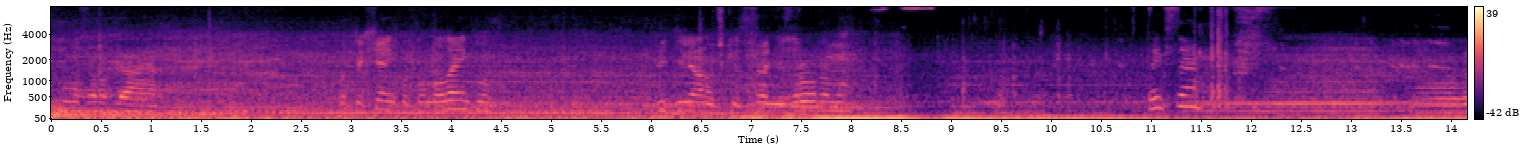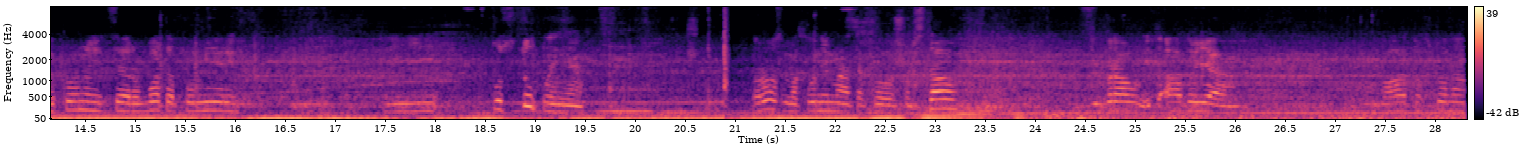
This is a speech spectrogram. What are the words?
Діло заробляє. Потихеньку, помаленьку. Дві діляночки сьогодні зробимо. Й все. Виконується робота по мірі і поступлення. Розмаху нема такого, щоб став, зібрав від А до Я. Багато хто нам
